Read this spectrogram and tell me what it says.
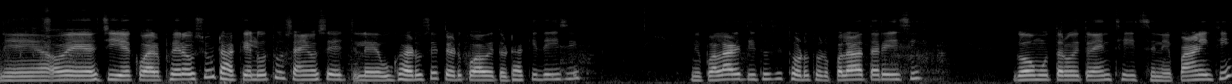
ને હવે હજી એકવાર ફેરવશું. ઢાકેલું હતું, સાયો છે એટલે ઉઘાડું છે, તડકો આવે તો ઢાંકી દઈશી ને પલાળી દીધું છે, થોડું થોડું પલાળતા રહીએ ગૌમૂત્ર હોય તો એનાથી જ ને પાણીથી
